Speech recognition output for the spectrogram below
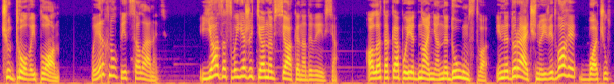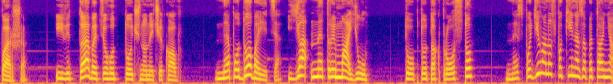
Чудовий план. пирхнув підселенець. Я за своє життя на всяке надивився. Але таке поєднання недоумства і недоречної відваги бачу вперше. І від тебе цього точно не чекав. Не подобається, я не тримаю. Тобто так просто? Несподівано спокійне запитання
